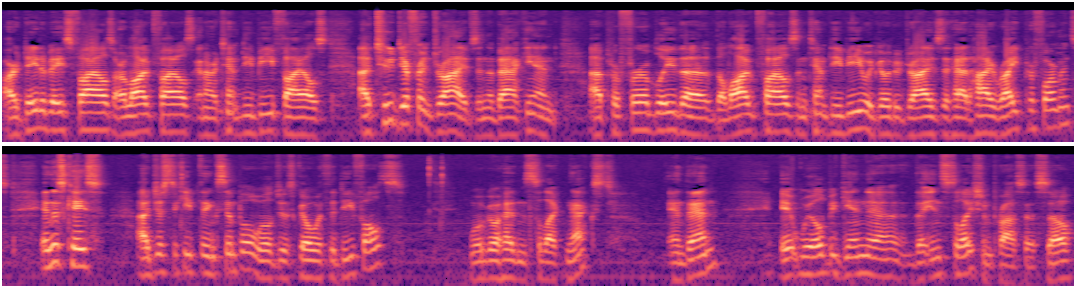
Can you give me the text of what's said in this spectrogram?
our database files, our log files, and our tempdb files, uh, two different drives in the back end. Uh, preferably the, the log files in tempdb would go to drives that had high write performance. In this case, uh, just to keep things simple, we'll just go with the defaults. We'll go ahead and select next and then it will begin uh, the installation process. So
